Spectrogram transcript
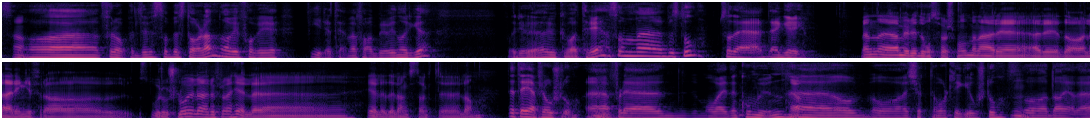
Så ja. Eh, forhåpentligvis så består de. Da får vi fire til med fagbrev i Norge. Forrige uke var tre som eh, besto, så det, det er gøy. Men det er mulig dumt spørsmål, men er det, er det da læringer fra Stor-Oslo, eller er det fra hele, hele, det langstrakte landet? Dette er fra Oslo, mm. for det må være i den kommunen. Ja. Og, og, kjøkkenet vårt ligger i Oslo. Mm. Så da er det,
